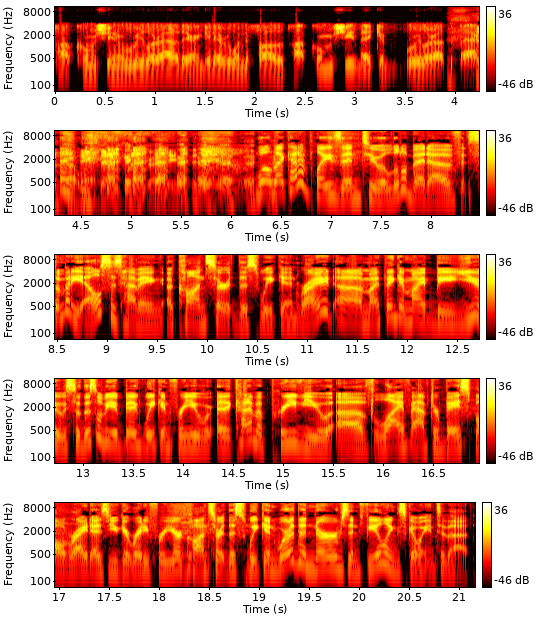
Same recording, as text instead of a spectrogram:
popcorn machine and wheel her out of there and get everyone to follow the popcorn machine. They can wheel her out the back. That way. well, that kind of plays into a little bit of somebody else is having a concert this weekend, right? Um, I think it might be you. So this will be a big weekend for you. Uh, kind of a preview of life after baseball, right? As you get ready for your concert this weekend. Where are the nerves and feelings going into that?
